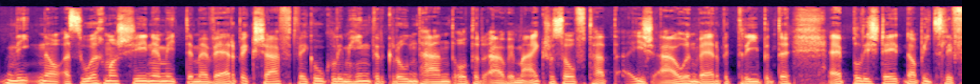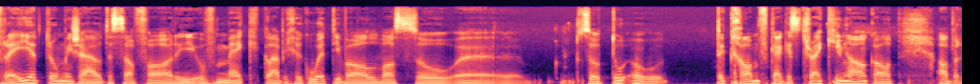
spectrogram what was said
nicht noch eine Suchmaschine mit einem Werbegeschäft wie Google im Hintergrund haben oder auch wie Microsoft hat, ist auch ein Werbetreibender. Apple ist dort noch ein bisschen freier, darum ist auch der Safari auf dem Mac, glaube ich, eine gute Wahl, was so, äh, so den Kampf gegen das Tracking angeht. Aber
